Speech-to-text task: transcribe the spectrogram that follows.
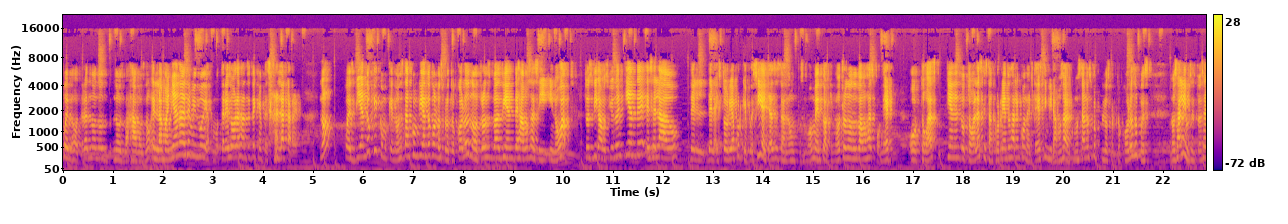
pues nosotras no nos, nos, bajamos, ¿no? En la mañana de ese mismo día, como tres horas antes de que empezara la carrera, ¿no? Pues viendo que como que no se están cumpliendo con los protocolos, nosotros más bien dejamos así y no vamos. Entonces, digamos que uno entiende ese lado del, de la historia porque pues sí, ellas están, no, pues un momento, aquí nosotros no nos vamos a exponer o todas tienen, o todas las que están corriendo salen con el test y miramos a ver cómo están los, los protocolos, o pues no salimos. Entonces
